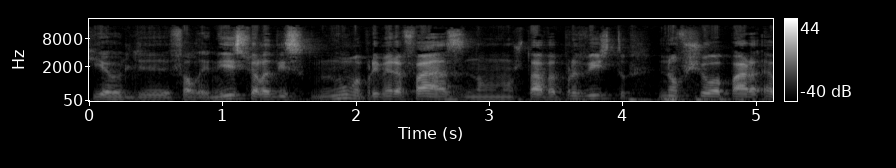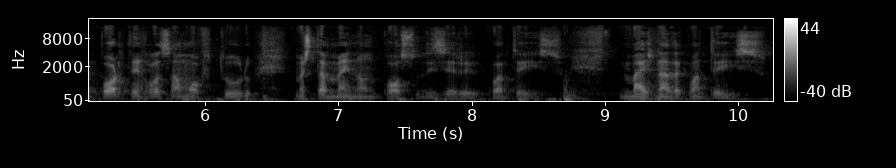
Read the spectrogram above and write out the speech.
que eu lhe falei nisso, ela disse que numa primeira fase não, não estava previsto, não fechou a, par, a, porta em relação ao futuro, mas também não posso dizer quanto a isso, mais nada quanto a isso.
